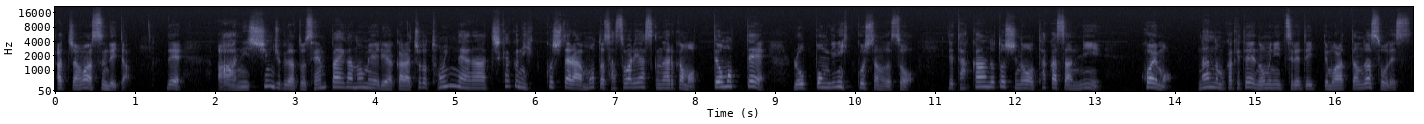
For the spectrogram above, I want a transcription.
あっちゃんは住んでいた。でああ日新宿だと先輩が飲むエリアからちょっと遠いんだよな近くに引っ越したらもっと誘われやすくなるかもって思って六本木に引っ越したのだそう。でタカトシのタカさんに声も何度もかけて飲みに連れて行ってもらったのだそうです。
